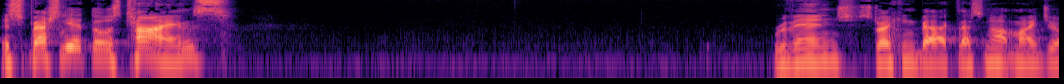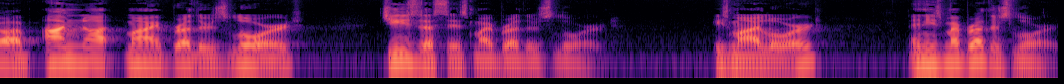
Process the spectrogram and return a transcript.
especially at those times, revenge, striking back, that's not my job. I'm not my brother's Lord. Jesus is my brother's Lord. He's my Lord, and he's my brother's Lord.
